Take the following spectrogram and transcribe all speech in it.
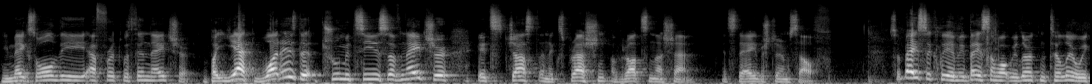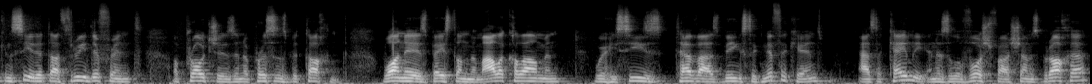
He makes all the effort within nature. But yet, what is the true Mitzias of nature? It's just an expression of Ratzon Hashem. It's the Abishter himself. So basically, I mean, based on what we learned until here, we can see that there are three different approaches in a person's bitachon. One is based on Memala Kalalman, where he sees Teva as being significant as a keli and as a levush for Hashem's bracha.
